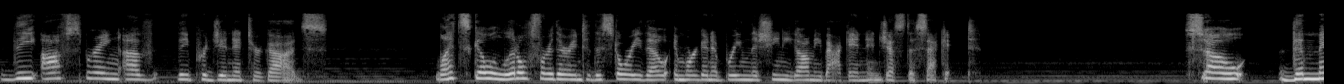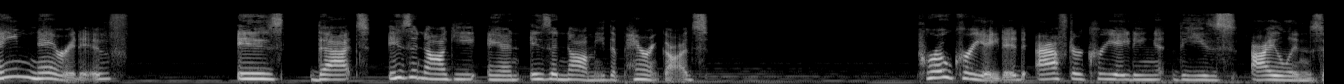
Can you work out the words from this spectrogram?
the offspring of the progenitor gods. Let's go a little further into the story though, and we're going to bring the Shinigami back in in just a second. So, the main narrative is that Izanagi and Izanami, the parent gods, procreated after creating these islands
